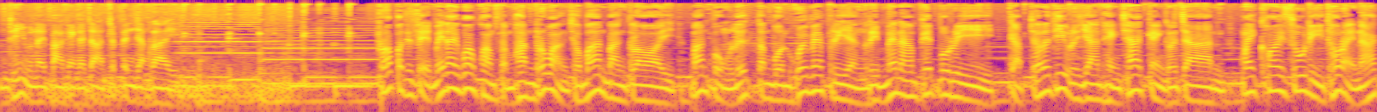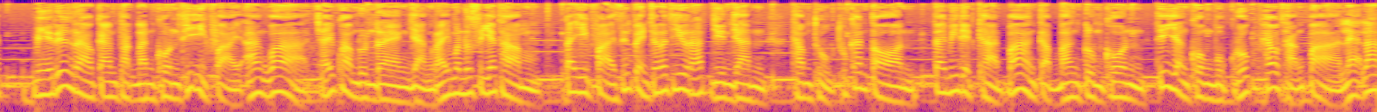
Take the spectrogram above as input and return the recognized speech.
นที่อยู่ในป่าแก่งกระจานจะเป็นอย่างไร เพราะปฏิเสธไม่ได้ว่าความสัมพันธ์ระหว่างชาวบ้านบางกลอย บ้านโป่งลึกตำบลห้วยแม่เปรียง ริมแม่น้ำเพชรบุรี กับเจ้าหน้าที่อุทยานแห่งชาติแก่งกระจานไม่ค่อยสู้ดีเท่าไหร่นัก มีเรื่องราวการผลักดันคนที่อีกฝ่ายอ้างว่าใช้ความรุนแรงอย่างไร้มนุษยธรรม แต่อีกฝ่ายซึ่งเป็นเจ้าหน้าที่รัฐยืนยันทำถูกทุกขั้นตอน แต่มีเด็ดขาดบ้างกับบางกลุ่มคนที่ยังคงบุกรุกแผ่วถางป่าและล่า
